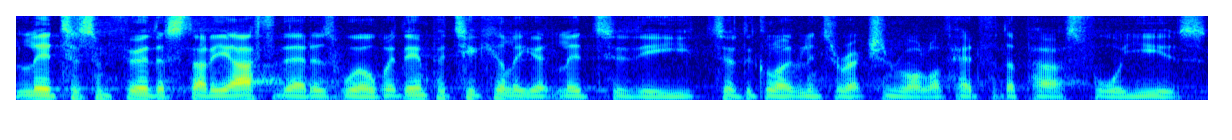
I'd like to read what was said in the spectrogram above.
led to some further study after that as well, but then particularly it led to the, to the global interaction role I've had for the past four years.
